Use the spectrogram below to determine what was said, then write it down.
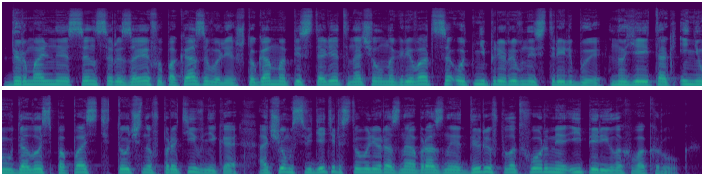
Дермальные сенсоры ЗАЭФы показывали, что гамма-пистолет начал нагреваться от непрерывной стрельбы, но ей так и не удалось попасть точно в противника, о чем свидетельствовали разнообразные дыры в платформе и перилах вокруг.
